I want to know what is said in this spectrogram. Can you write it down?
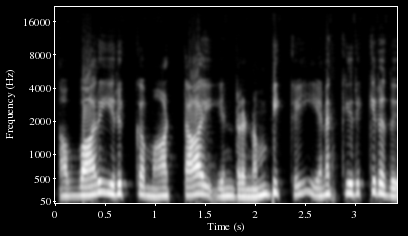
அவ்வாறு இருக்க மாட்டாய் என்ற நம்பிக்கை எனக்கு இருக்கிறது.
